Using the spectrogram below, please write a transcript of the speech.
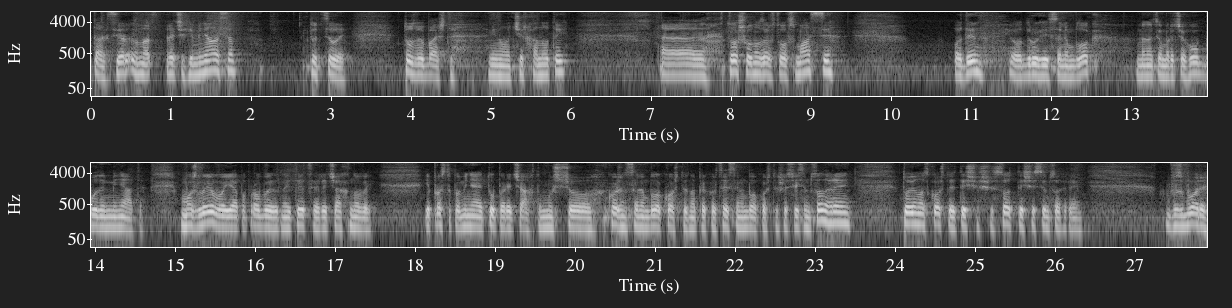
так, ці у нас речі мінялися. Тут цілий. Тут ви бачите, він черханутий. Е, то, що воно зараз в смазці, один і от другий салімблок ми на цьому речагу будемо міняти. Можливо, я попробую знайти цей речаг новий. І просто поміняю тупо речаг, тому що кожен салімблок коштує, наприклад, цей салімблок коштує щось 800 гривень, той у нас коштує 1600-1700 гривень. В зборі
